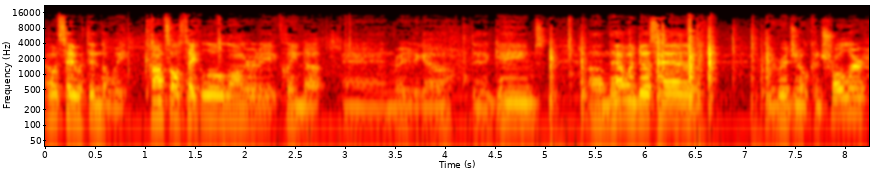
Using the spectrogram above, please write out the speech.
I would say within the week. Consoles take a little longer to get cleaned up and ready to go than games. Um, that one does have the original controller.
